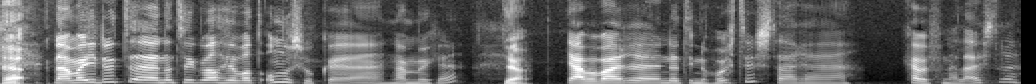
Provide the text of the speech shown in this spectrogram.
Ja. Nou, maar je doet eh, natuurlijk wel heel wat onderzoek eh, naar muggen. Ja. Ja, we waren eh, net in de Hortus. Daar eh, gaan we even naar luisteren.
